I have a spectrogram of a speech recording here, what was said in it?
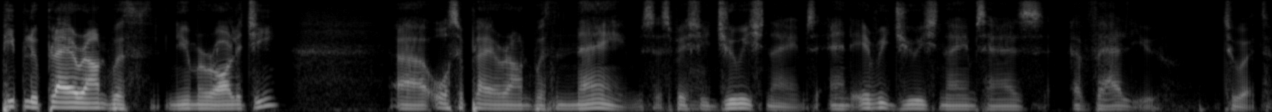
people who play around with numerology uh, also play around with names, especially Jewish names, and every Jewish name has a value to it.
